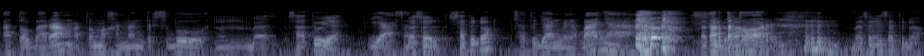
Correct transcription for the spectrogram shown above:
atau barang atau makanan tersebut. Hmm, satu ya Iya, satu. satu dong Satu jangan banyak-banyak. satu Ntar doang tekor. baksonya satu dong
